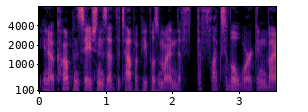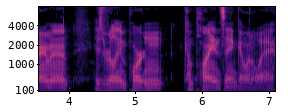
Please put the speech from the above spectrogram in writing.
you know, compensation is at the top of people's mind. The the flexible work environment is really important. Compliance ain't going away.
